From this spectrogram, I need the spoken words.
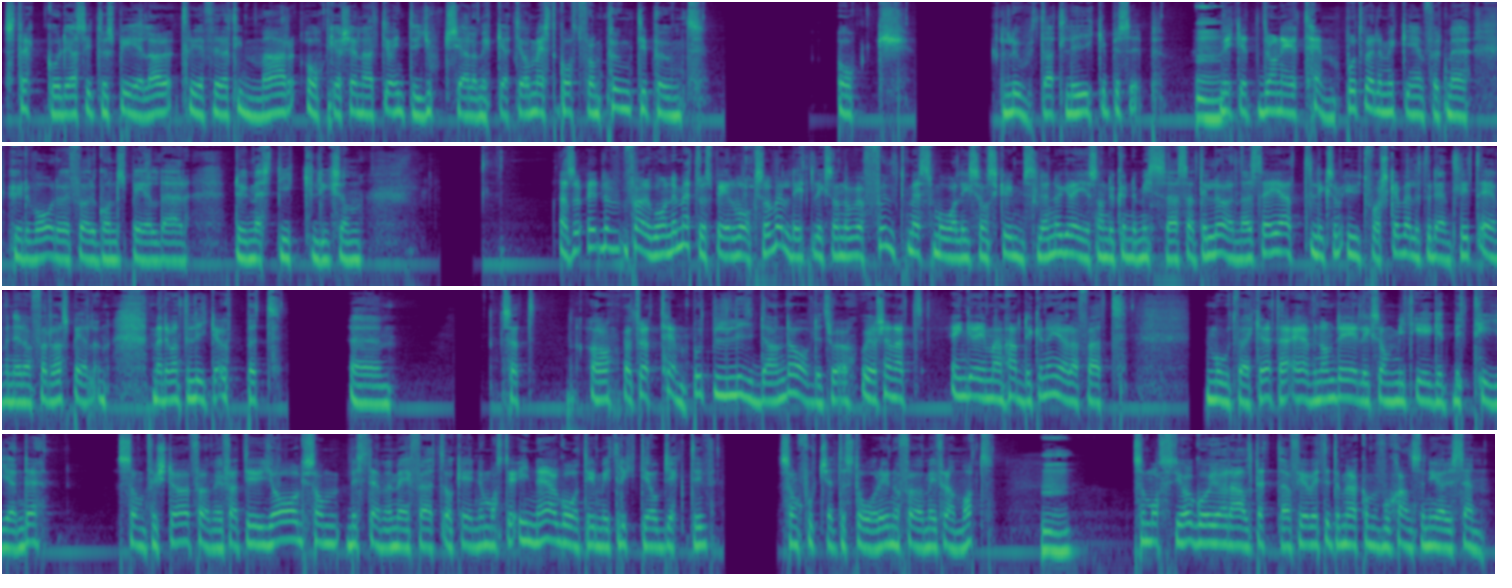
sträckor där jag sitter och spelar tre fyra timmar och jag känner att jag inte gjort så jävla mycket. Att jag har mest gått från punkt till punkt och lootat lik i princip. Mm. Vilket drar ner tempot väldigt mycket jämfört med hur det var då i föregående spel där du mest gick liksom Alltså det föregående metrospel var också väldigt liksom, det var fullt med små liksom skrymslen och grejer som du kunde missa så att det lönar sig att liksom utforska väldigt ordentligt även i de förra spelen. Men det var inte lika öppet. Ehm, så att ja, jag tror att tempot blir lidande av det tror jag. Och jag känner att en grej man hade kunnat göra för att motverka detta, även om det är liksom mitt eget beteende som förstör för mig. För att det är jag som bestämmer mig för att okej, nu måste jag, innan jag går till mitt riktiga objektiv som fortsätter storyn och för mig framåt, Mm. så måste jag gå och göra allt detta för jag vet inte om jag kommer få chansen att göra det sen.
